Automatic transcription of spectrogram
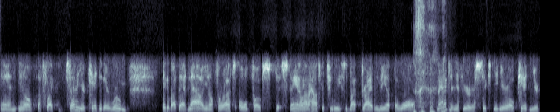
And, you know, it's like sending your kid to their room think about that now. You know, for us old folks, staying around the house for two weeks is about driving me up the wall. Imagine if you're a 16 year old kid and your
